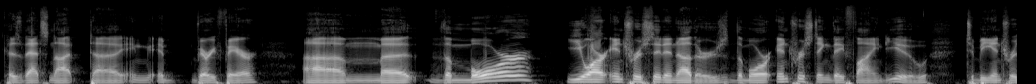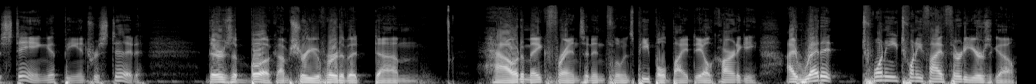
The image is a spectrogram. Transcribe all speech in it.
because that's not uh, in, in very fair. Um, uh, the more you are interested in others, the more interesting they find you. To be interesting, be interested. There's a book, I'm sure you've heard of it, um, How to Make Friends and Influence People by Dale Carnegie. I read it 20, 25, 30 years ago.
